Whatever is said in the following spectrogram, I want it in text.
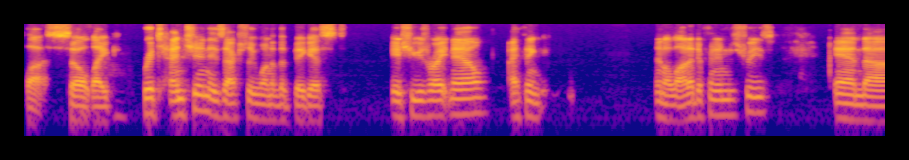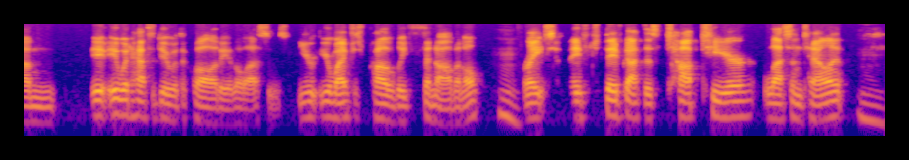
plus so like retention is actually one of the biggest issues right now i think in a lot of different industries and um, it, it would have to do with the quality of the lessons. Your your wife is probably phenomenal, Hmm. right? So they've they've got this top tier lesson talent, Mm.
